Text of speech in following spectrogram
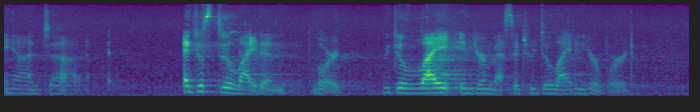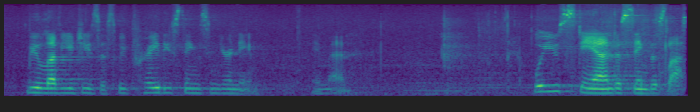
and, uh, and just delight in, Lord. We delight in your message, we delight in your word. We love you, Jesus. We pray these things in your name. Amen. Will you stand to sing this last?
